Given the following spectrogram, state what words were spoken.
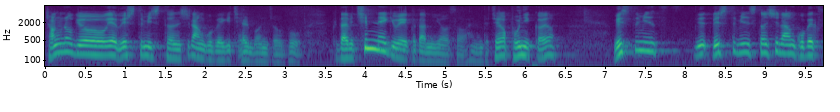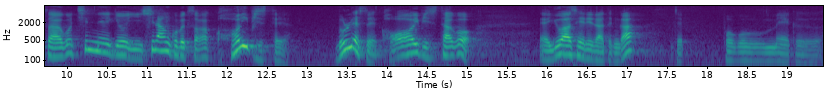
장로교의 웨스트민스턴 신앙 고백이 제일 먼저고 그다음에 침례교회 그다음 이어서 하는데 제가 보니까요. 웨스트민 웨스트민스턴 신앙 고백서하고 침례교 이 신앙 고백서가 거의 비슷해요. 놀랬어요. 거의 비슷하고 예, 유아셀이라든가 이제 복음의 그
